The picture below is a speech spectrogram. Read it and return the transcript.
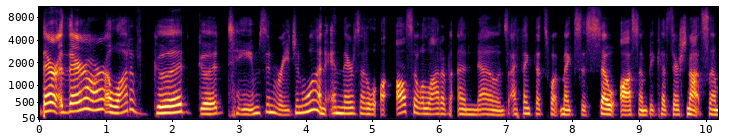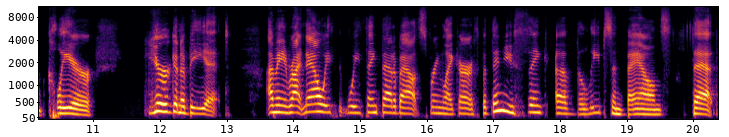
there there are a lot of good good teams in region 1 and there's a, also a lot of unknowns. I think that's what makes this so awesome because there's not some clear you're going to be it. I mean right now we we think that about spring lake earth but then you think of the leaps and bounds that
